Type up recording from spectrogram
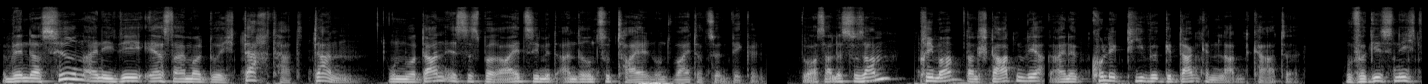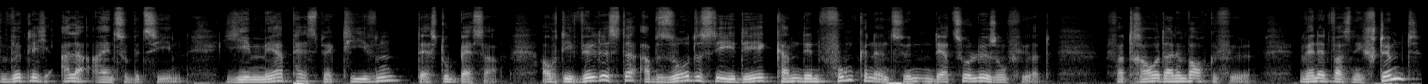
Wenn das Hirn eine Idee erst einmal durchdacht hat, dann und nur dann ist es bereit, sie mit anderen zu teilen und weiterzuentwickeln. Du hast alles zusammen? Prima, dann starten wir eine kollektive Gedankenlandkarte. Und vergiss nicht, wirklich alle einzubeziehen. Je mehr Perspektiven, desto besser. Auch die wildeste, absurdeste Idee kann den Funken entzünden, der zur Lösung führt. Vertraue deinem Bauchgefühl. Wenn etwas nicht stimmt,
